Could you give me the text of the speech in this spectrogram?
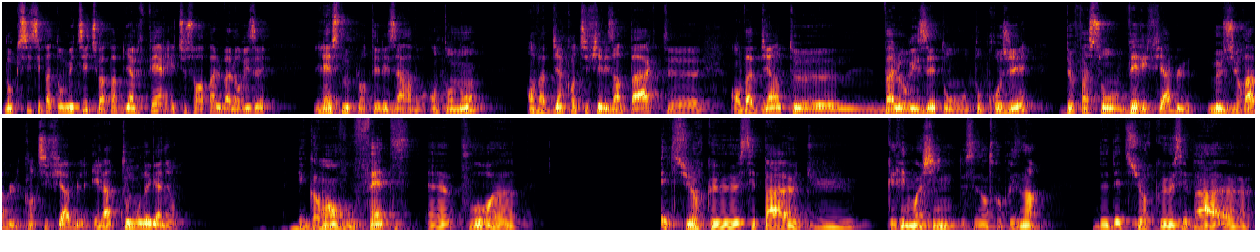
Donc si c'est pas ton métier, tu vas pas bien le faire et tu sauras pas le valoriser. Laisse-nous planter les arbres en ton nom on va bien quantifier les impacts, euh, on va bien te euh, valoriser ton, ton projet de façon vérifiable, mesurable, quantifiable, et là tout le monde est gagnant. Et comment vous faites euh, pour être sûr que c'est pas du greenwashing de ces entreprises-là, de d'être sûr que c'est pas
